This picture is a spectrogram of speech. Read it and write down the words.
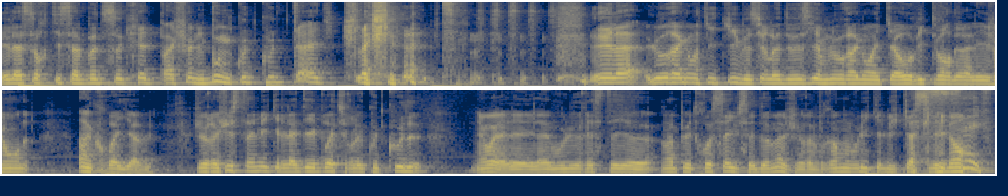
Elle a sorti sa botte secrète, passion, boum, coup de coude, tac, schlac, schlac. Et là, l'ouragan titube sur le deuxième, l'ouragan est KO, victoire de la légende. Incroyable. J'aurais juste aimé qu'elle la déboîte sur le coup de coude. Et ouais, elle, a- elle a voulu rester euh, un peu trop safe, c'est dommage. J'aurais vraiment voulu qu'elle lui casse les dents. Safe?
